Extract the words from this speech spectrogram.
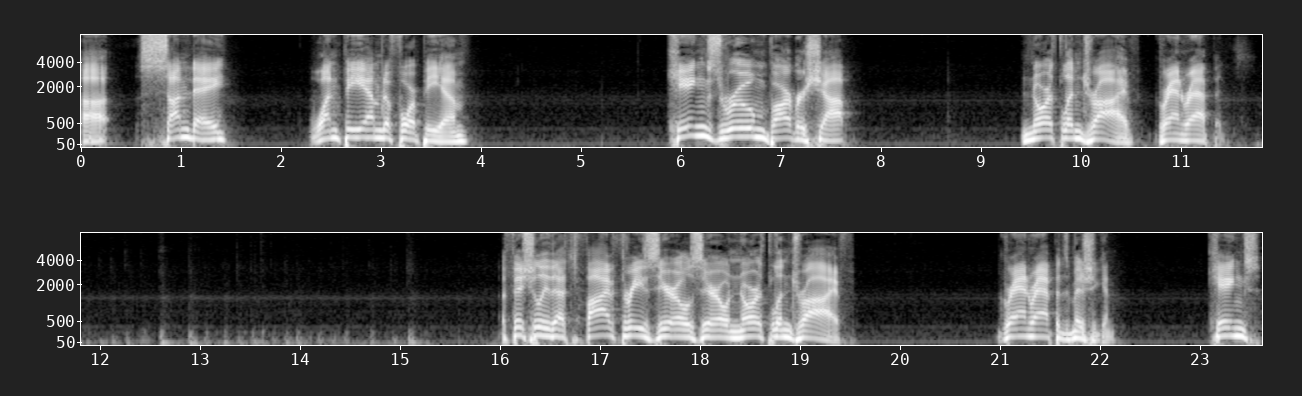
Uh, Sunday, 1 p.m. to 4 p.m., King's Room Barbershop, Northland Drive, Grand Rapids. Officially, that's 5300 Northland Drive, Grand Rapids, Michigan. King's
